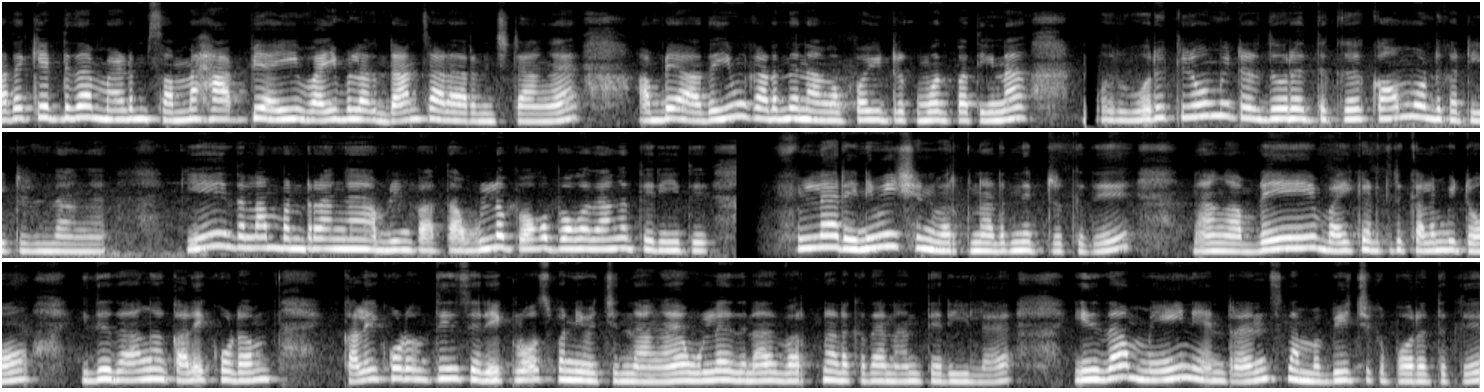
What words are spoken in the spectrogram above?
அதை கேட்டு தான் மேடம் செம்ம ஹாப்பியாகி வைபில் டான்ஸ் ஆட ஆரம்பிச்சிட்டாங்க. அப்படியே அதையும் கடந்து நாங்கள் போயிட்டு இருக்கும்போது பார்த்திங்கன்னா ஒரு ஒரு கிலோமீட்டர் தூரத்துக்கு காம்பவுண்டு கட்டிகிட்டு இருந்தாங்க. ஏன் இதெல்லாம் பண்ணுறாங்க அப்படின்னு பார்த்தா உள்ளே போக போக தாங்க தெரியுது. ஃபுல்லாக ரெனிவேஷன் ஒர்க் நடந்துகிட்ருக்குது நாங்கள் அப்படியே பைக் எடுத்துகிட்டு கிளம்பிட்டோம். இது தாங்க கலைக்கூடம். கலைக்கூடத்தையும் சரி க்ளோஸ் பண்ணி வச்சுருந்தாங்க. உள்ளே எதுனா ஒர்க் நடக்குதா என்னான்னு தெரியல. இதுதான் மெயின் என்ட்ரன்ஸ் நம்ம பீச்சுக்கு போகிறதுக்கு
